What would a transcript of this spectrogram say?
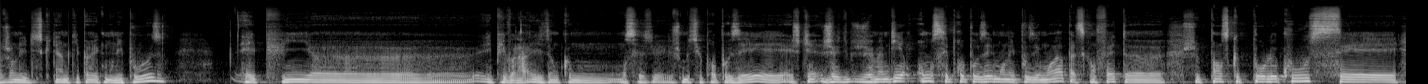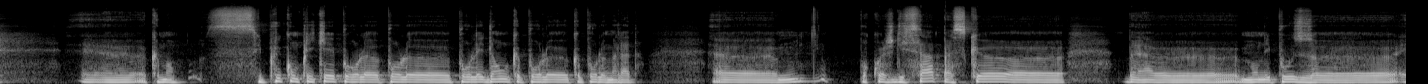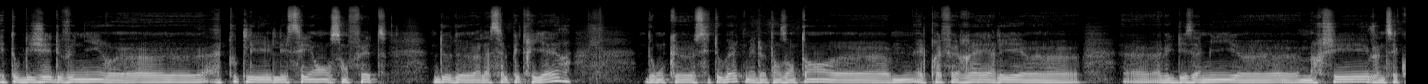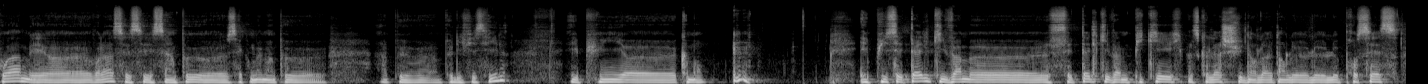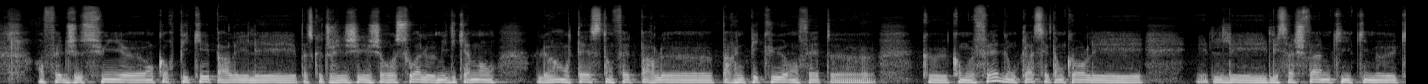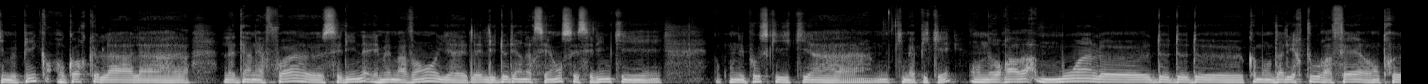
j'en ai discuté un petit peu avec mon épouse. Et puis euh, et puis voilà donc on, je me suis proposé et je, vais même dire on s'est proposé mon épouse et moi parce qu'en fait euh, je pense que pour le coup c'est comment? C'est plus compliqué pour le pour le pour l'aidant que pour le que pour le malade pourquoi je dis ça? Parce que euh, ben, euh, mon épouse est obligée de venir à toutes les, séances en fait à la salle pétrière. Donc c'est tout bête, mais de temps en temps, elle préférerait aller avec des amis marcher, je ne sais quoi, mais voilà, c'est un peu, c'est quand même un peu, un peu, un peu difficile. Et puis comment? et puis c'est elle qui va me, c'est elle qui va me piquer parce que là je suis dans, dans le, le, process. En fait, je suis euh, encore piqué par les, parce que je reçois le médicament le, en test en fait par le, par une piqûre en fait euh, que qu'on me fait. Donc là c'est encore les les, les sages-femmes qui, qui, me, qui me piquent, encore que la, la, la, dernière fois, euh, Céline, et même avant, il y a les deux dernières séances, c'est Céline qui, donc mon épouse qui, qui a qui m'a piqué. On aura moins le, de, de, de comment d'aller-retour à faire entre,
